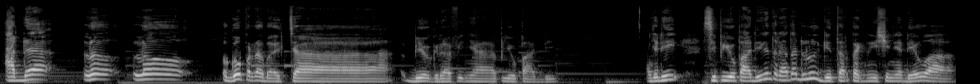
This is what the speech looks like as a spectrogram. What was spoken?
Ada Lo Lo Gue pernah baca Biografinya Piu Padi Jadi si Piu Padi ini ternyata dulu gitar techniciannya Dewa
